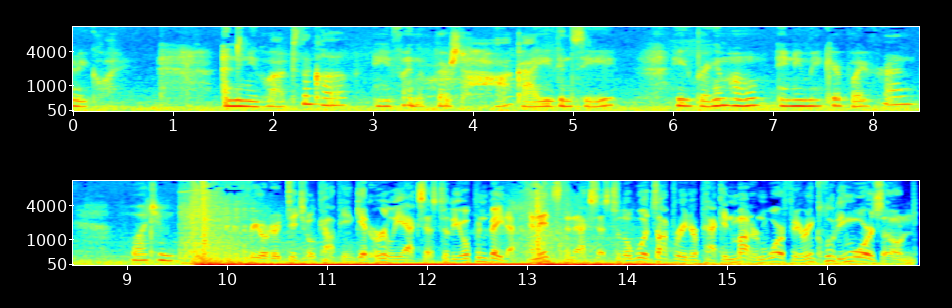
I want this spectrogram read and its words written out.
gonna be quiet. And then you go out to the club and you find the first hot guy you can see. You bring him home and you make your boyfriend watch him. Pre-order a digital copy and get early access to the open beta and instant access to the Woods Operator Pack in Modern Warfare, including Warzone.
